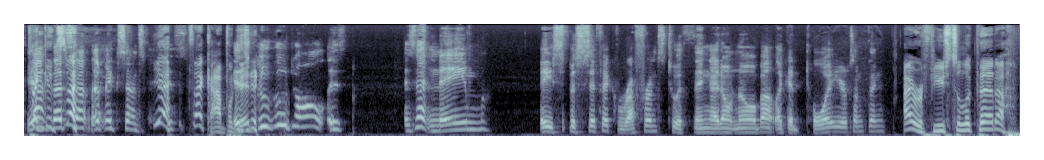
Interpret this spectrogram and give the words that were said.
Yeah, like that's not- not, that makes sense. yeah, Is, it's not complicated. is. Goo Goo Doll is is that name a specific reference to a thing I don't know about, like a toy or something? I refuse to look that up.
